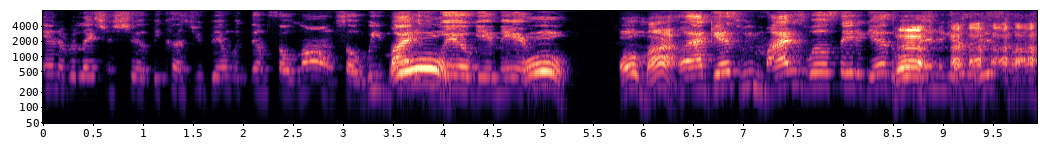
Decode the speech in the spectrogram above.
in a relationship because you've been with them so long. So we might Oh. as well get married. Oh, oh my. Well, I guess we might as well stay together. We've been together this long.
